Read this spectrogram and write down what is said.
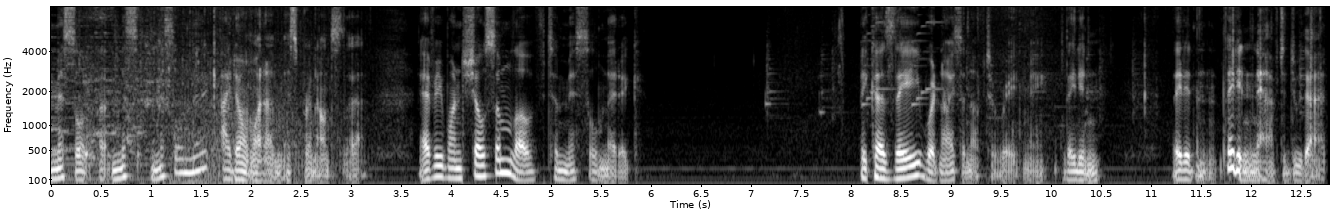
Missile, uh, miss, Missile Medic? I don't want to mispronounce that. Everyone show some love to Missile Medic. Because they were nice enough to raid me. They didn't, they didn't, they didn't have to do that.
